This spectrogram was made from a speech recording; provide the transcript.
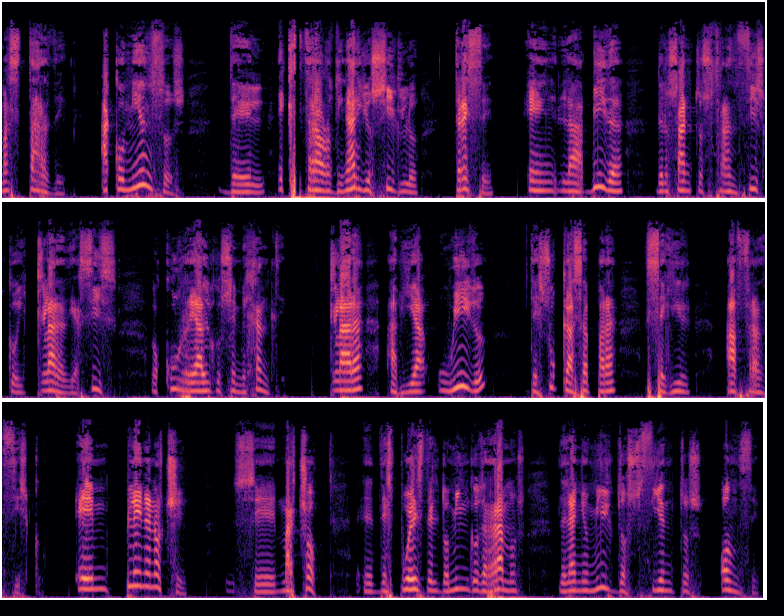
más tarde, a comienzos del extraordinario siglo XIII, en la vida de los santos Francisco y Clara de Asís ocurre algo semejante. Clara había huido de su casa para seguir a Francisco. En plena noche se marchó eh, después del domingo de Ramos del año once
